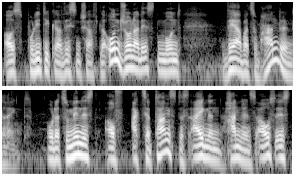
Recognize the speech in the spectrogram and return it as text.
aus Politiker, Wissenschaftler und Journalistenmund. Wer aber zum Handeln drängt oder zumindest auf Akzeptanz des eigenen Handelns aus ist,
